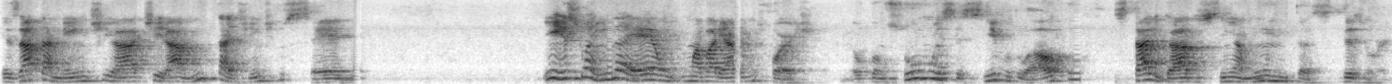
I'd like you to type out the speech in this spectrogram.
exatamente a tirar muita gente do sério. E isso ainda é uma variável muito forte. O consumo excessivo do álcool está ligado, sim, a muitas desordens.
